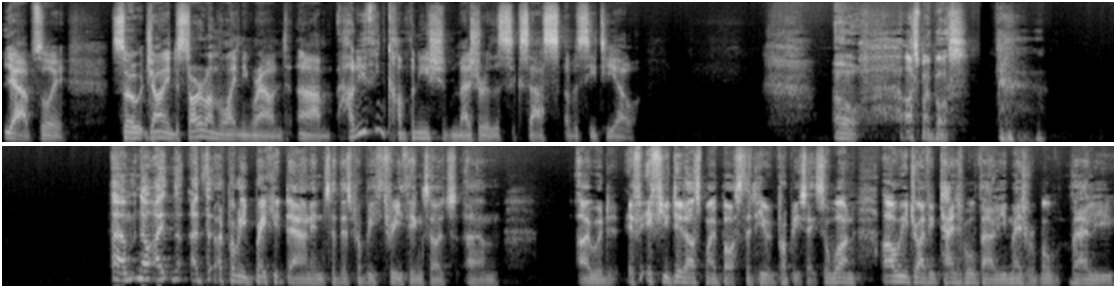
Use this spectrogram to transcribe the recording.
Yeah, absolutely. So Jonny, to start on the lightning round, um, how do you think companies should measure the success of a CTO? Oh, ask my boss. um, no, I, would probably break it down into there's probably three things I'd um, I would, if, if you did ask my boss that he would probably say, so one, are we driving tangible value, measurable value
